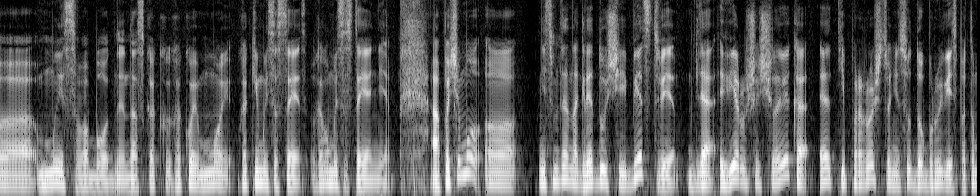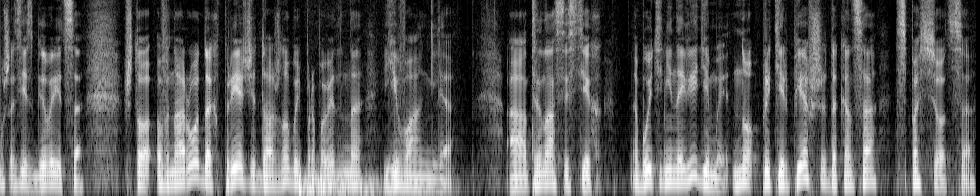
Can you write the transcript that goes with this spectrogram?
Э, мы свободны, нас как, какой мой, каким мы состояние, в каком мы состоянии. А почему, э, несмотря на грядущие бедствия, для верующего человека эти пророчества несут добрую весть? Потому что здесь говорится, что в народах прежде должно быть проповедано Евангелие. 13 а стих. «Будете ненавидимы, но претерпевший до конца спасется».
